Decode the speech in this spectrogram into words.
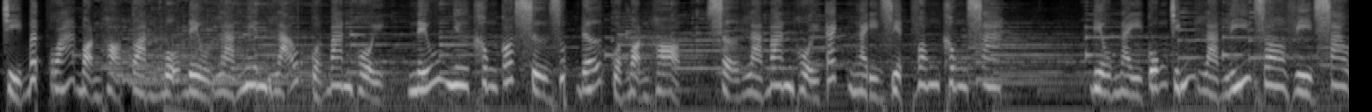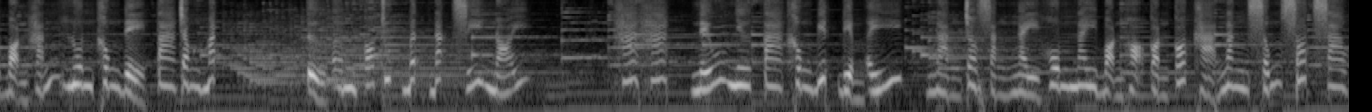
chỉ bất quá bọn họ toàn bộ đều là nguyên lão của ban hội Nếu như không có sự giúp đỡ của bọn họ Sợ là ban hội cách ngày diệt vong không xa Điều này cũng chính là lý do vì sao bọn hắn luôn không để ta trong mắt. Tử âm có chút bất đắc dĩ nói. Ha ha, nếu như ta không biết điểm ấy Nàng cho rằng ngày hôm nay bọn họ còn có khả năng sống sót sao?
